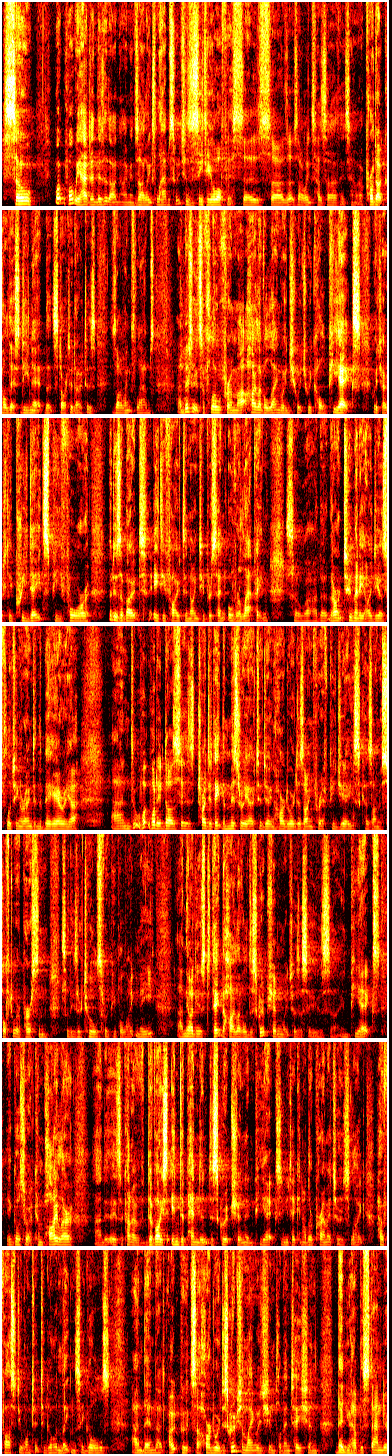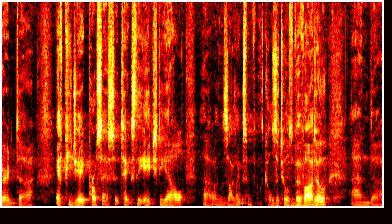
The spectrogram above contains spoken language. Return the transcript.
So what, what we had, and this is, I'm in Xilinx Labs, which is a CTO office. As, uh, Xilinx has a, a, product called SDNet that started out as Xilinx Labs. And basically, it's a flow from a high level language, which we call PX, which actually predates P4, but is about 85 to 90% overlapping. So uh, the, there aren't too many ideas floating around in the Bay Area. And what, what it does is try to take the misery out of doing hardware design for FPGAs, because I'm a software person, so these are tools for people like me. And the idea is to take the high level description, which, as I say, is uh, in PX, it goes through a compiler and it's a kind of device independent description in PX, and you take in other parameters like how fast you want it to go and latency goals, and then that outputs a hardware description language implementation. Then you have the standard uh, FPGA process that takes the HDL, uh, Xilinx calls the tools Vivado, and uh,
